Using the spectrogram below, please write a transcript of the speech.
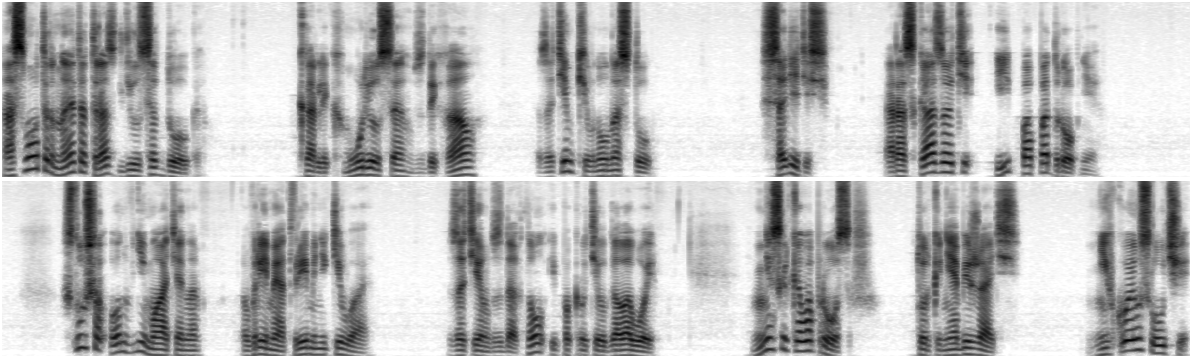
Осмотр на этот раз длился долго. Карлик хмурился, вздыхал, затем кивнул на стул. «Садитесь, рассказывайте и поподробнее». Слушал он внимательно, время от времени кивая. Затем вздохнул и покрутил головой. «Несколько вопросов, только не обижайтесь». «Ни в коем случае»,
